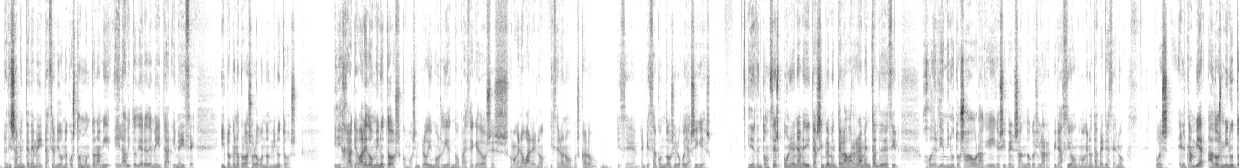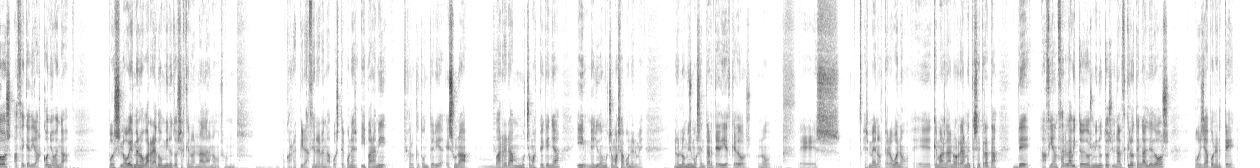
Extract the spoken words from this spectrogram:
precisamente de meditación, digo, me cuesta un montón a mí el hábito diario de meditar, y me dice, ¿y por qué no pruebas solo con dos minutos? Y dije, ah, que vale dos minutos. Como siempre oímos diez, no, parece que dos es como que no vale, ¿no? Dice, no, no, pues claro. Dice, empieza con dos y luego ya sigues. Y desde entonces ponerme a meditar simplemente la barrera mental de decir, joder, 10 minutos ahora aquí, que si pensando, que si la respiración, como que no te apetece, ¿no? Pues el cambiar a dos minutos hace que digas, coño, venga, pues lo ves menos barrera, dos minutos es que no es nada, ¿no? Son pocas respiraciones, venga, pues te pones y para mí, fijaros qué tontería, es una barrera mucho más pequeña y me ayuda mucho más a ponerme. No es lo mismo sentarte 10 que 2, ¿no? Es es menos, pero bueno, eh, ¿qué más da? ¿No? Realmente se trata de afianzar el hábito de dos minutos y una vez que lo tenga el de dos, pues ya ponerte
